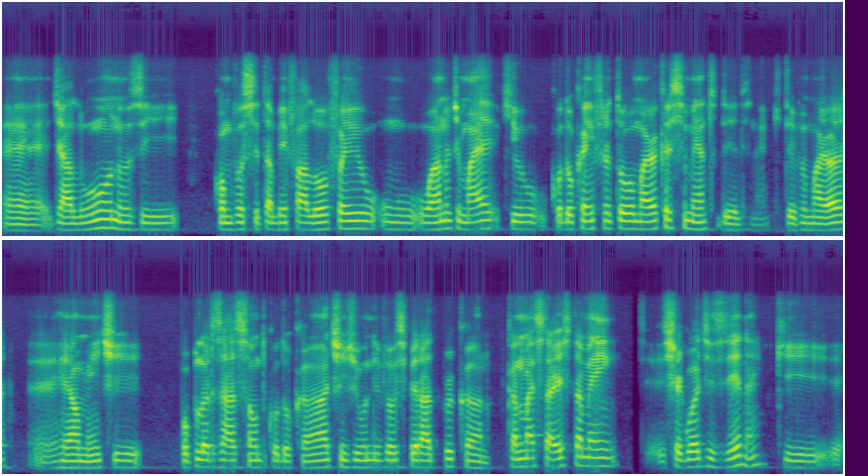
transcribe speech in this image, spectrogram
é, de alunos e como você também falou, foi o, o, ano de mais que o Kodokan enfrentou o maior crescimento deles, né? Que teve o maior é, realmente popularização do Kodokan atingiu o nível esperado por Kano. Kano mais tarde também chegou a dizer, né, que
